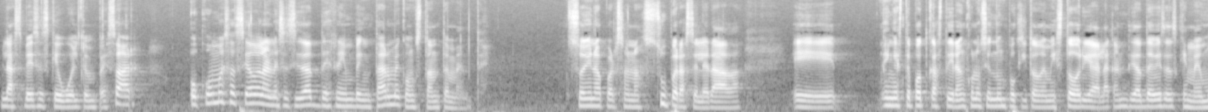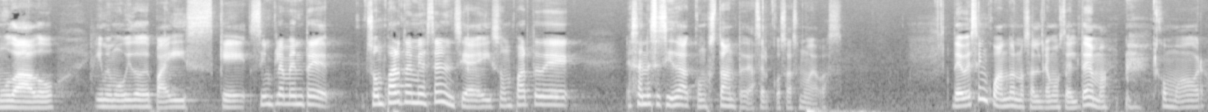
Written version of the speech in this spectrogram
las veces que he vuelto a empezar, o cómo he saciado la necesidad de reinventarme constantemente. Soy una persona súper acelerada, eh, en este podcast irán conociendo un poquito de mi historia, la cantidad de veces que me he mudado y me he movido de país, que simplemente son parte de mi esencia y son parte de esa necesidad constante de hacer cosas nuevas. De vez en cuando nos saldremos del tema, como ahora,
